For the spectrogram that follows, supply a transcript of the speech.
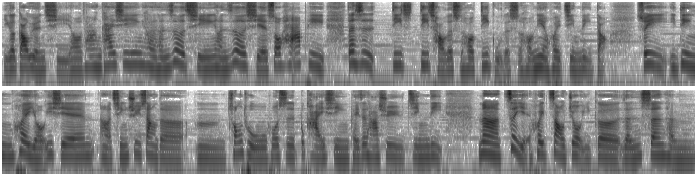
一个高原期，然后他很开心、很很热情、很热血，so happy。但是低低潮的时候、低谷的时候，你也会经历到。所以一定会有一些啊情绪上的嗯冲突或是不开心，陪着他去经历，那这也会造就一个人生很。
